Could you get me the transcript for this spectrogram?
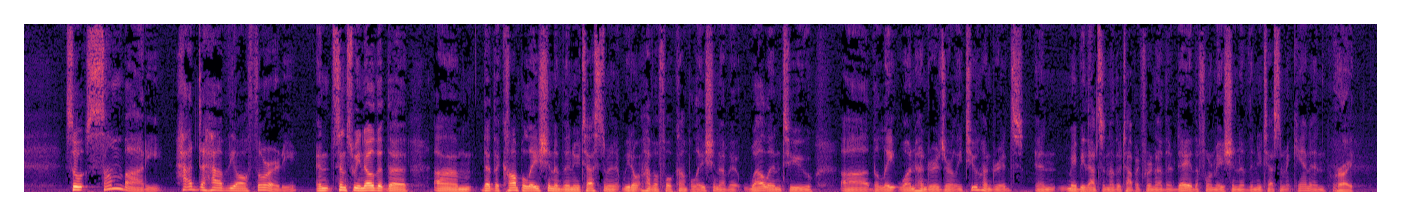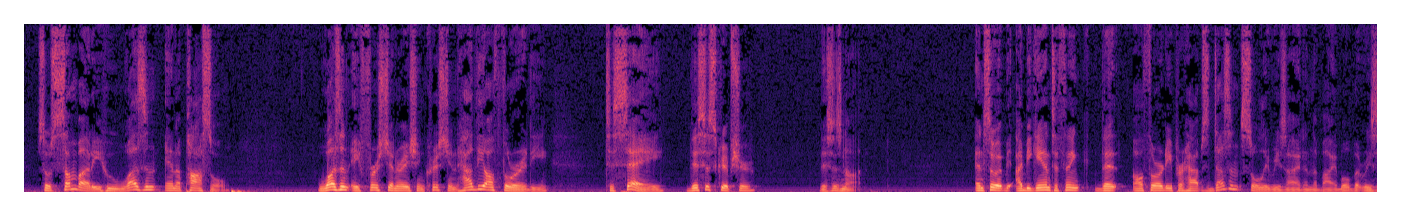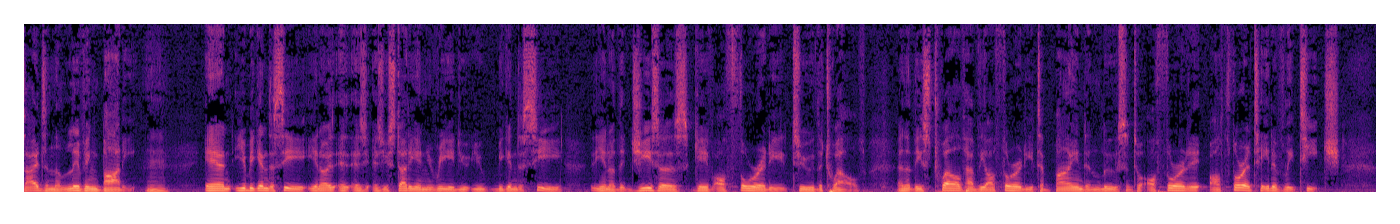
So, somebody had to have the authority and since we know that the um, that the compilation of the New Testament, we don't have a full compilation of it well into uh, the late 100s, early 200s, and maybe that's another topic for another day. The formation of the New Testament canon, right? So somebody who wasn't an apostle, wasn't a first generation Christian, had the authority to say, "This is Scripture, this is not." and so it, I began to think that authority perhaps doesn't solely reside in the Bible, but resides in the living body. Mm. And you begin to see, you know, as, as you study and you read, you, you begin to see, you know, that Jesus gave authority to the 12 and that these 12 have the authority to bind and loose and to authority, authoritatively teach.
